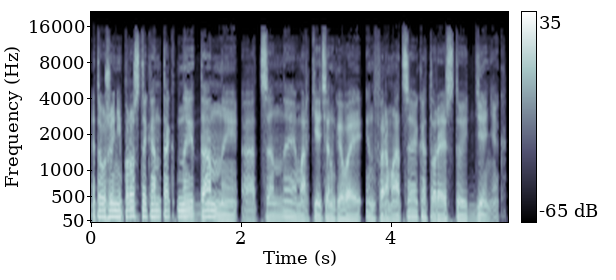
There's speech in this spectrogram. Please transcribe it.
Это уже не просто контактные данные, а ценная маркетинговая информация, которая стоит денег.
